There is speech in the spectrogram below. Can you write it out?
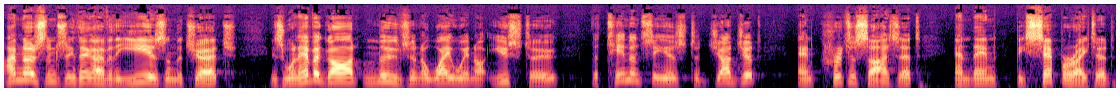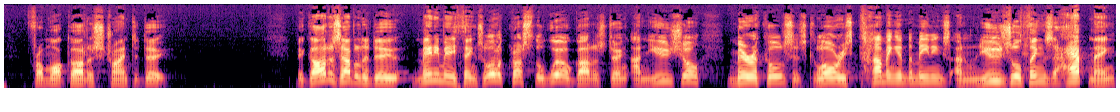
I've noticed an interesting thing over the years in the church is whenever God moves in a way we're not used to, the tendency is to judge it and criticize it and then be separated from what God is trying to do. But God is able to do many, many things. All across the world, God is doing unusual miracles. His glory is coming into meanings. Unusual things are happening.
